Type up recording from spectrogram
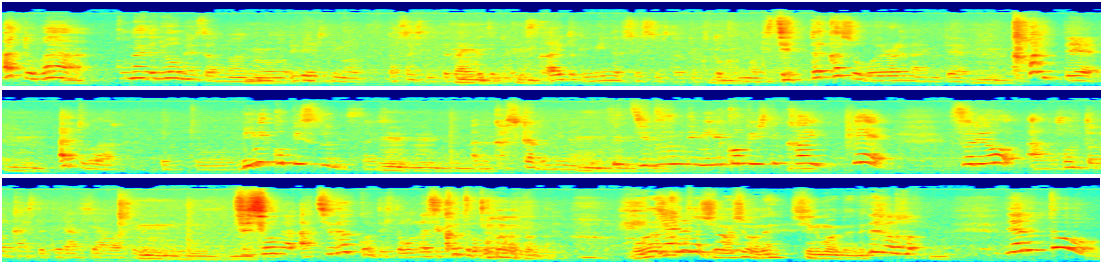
あとは、この間両明さんのあの、うん。イベントにも出させていただいたじゃないですか、ああいう時みんなでセッションした時とかも、絶対歌詞覚えられないので、うん。書いて、うん。あとは、えっと、耳コピするんです最初、あの歌詞カード見ないうんで,、で自分で耳コピして書いてそれをあの本当の歌詞と照らし合わせる、うんうんうん。小学あ中学校の時と同じことを同じことしましょうね死ぬまでね。やると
